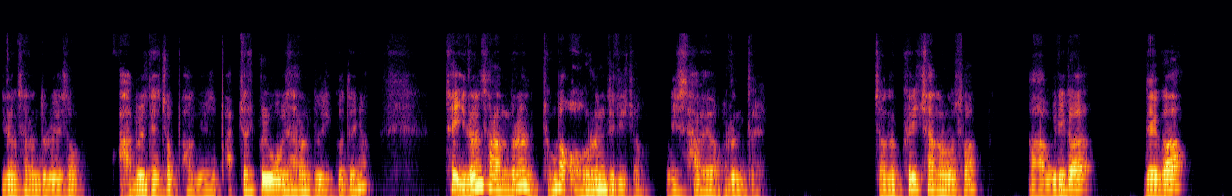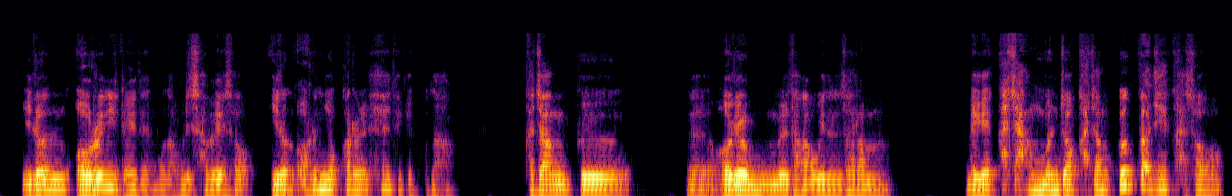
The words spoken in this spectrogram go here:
이런 사람들을 위해서 밥을 대접하기 위해서 밥차를 끌고 온 사람도 있거든요. 자, 이런 사람들은 정말 어른들이죠. 우리 사회 어른들. 저는 크리스찬으로서 아, 우리가 내가 이런 어른이 돼야 되는구나. 우리 사회에서 이런 어른 역할을 해야 되겠구나. 가장 그 네, 어려움을 당하고 있는 사람에게 가장 먼저 가장 끝까지 가서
